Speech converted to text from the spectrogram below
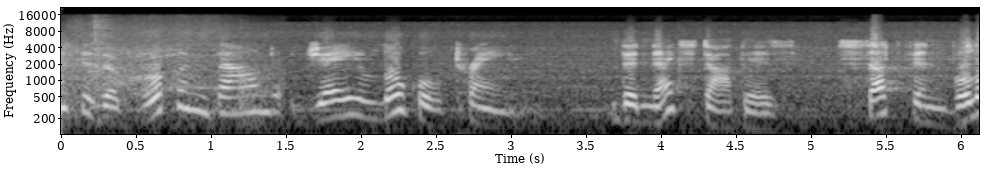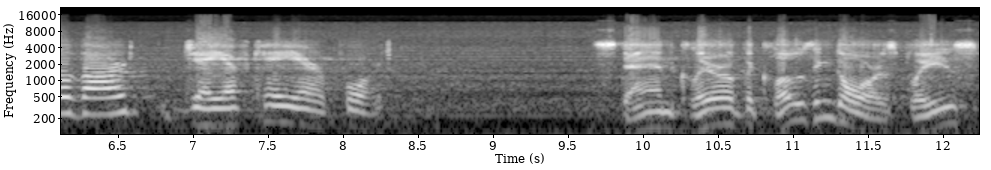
This is a Brooklyn-bound J local train. The next stop is Sutphin Boulevard, JFK Airport. Stand clear of the closing doors, please.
